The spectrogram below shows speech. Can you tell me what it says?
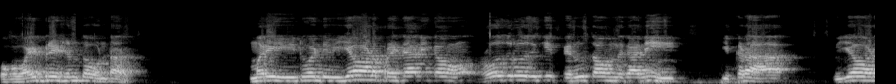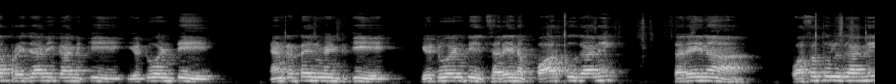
ఒక వైబ్రేషన్తో ఉంటారు. మరి ఇటువంటి విజయవాడ ప్రజానికం రోజు రోజుకి పెరుగుతూ ఉంది కానీ ఇక్కడ విజయవాడ ప్రజానికానికి ఎటువంటి ఎంటర్టైన్మెంట్కి ఎటువంటి సరైన పార్కు కానీ సరైన వసతులు కానీ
